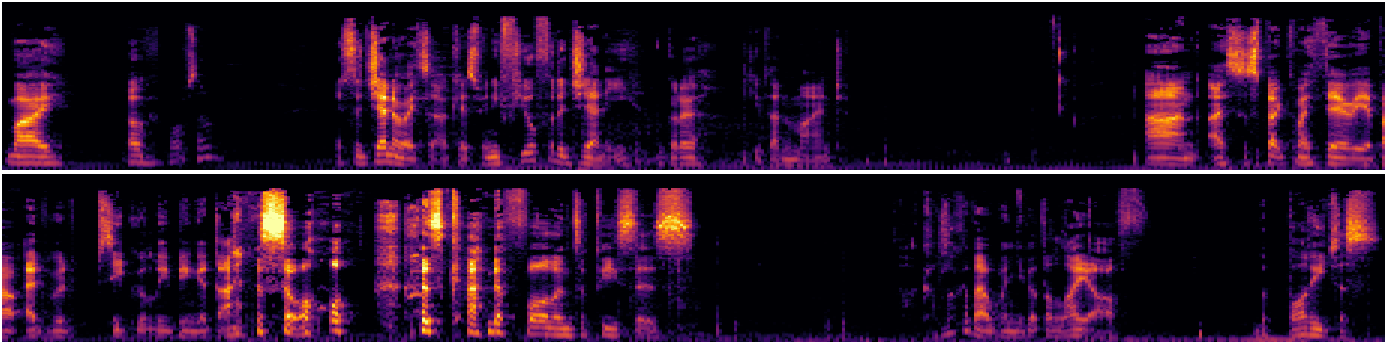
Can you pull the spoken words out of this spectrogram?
My. Oh, what was that? It's the generator. Okay, so we need fuel for the Jenny. I've got to keep that in mind. And I suspect my theory about Edward secretly being a dinosaur has kind of fallen to pieces. Look at that when you got the light off. The body just...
